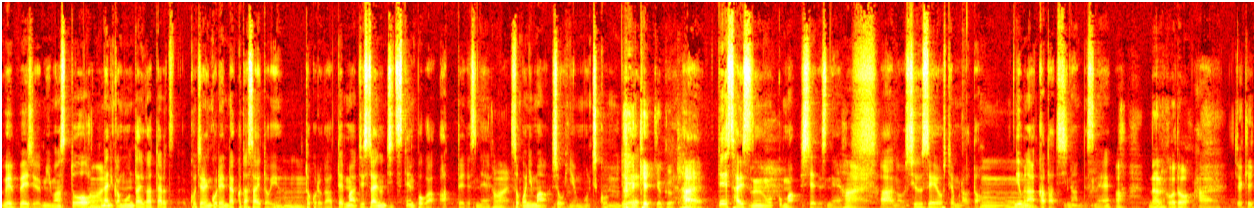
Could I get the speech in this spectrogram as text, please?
ウェブページを見ますと、はい。何か問題があったらこちらにご連絡くださいというところがあって、まあ実際の実店舗があってですね、はい。そこにまあ商品を持ち込んで、結局。はい、で採寸をまあしてですね、はあの修正をしてもらうとい、うような形なんですね。なるほど。はい。じゃあ結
